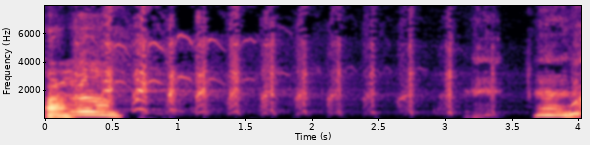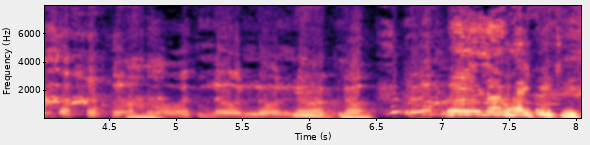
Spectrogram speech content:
হ্যাঁ এই লন ভাই টেকনিক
